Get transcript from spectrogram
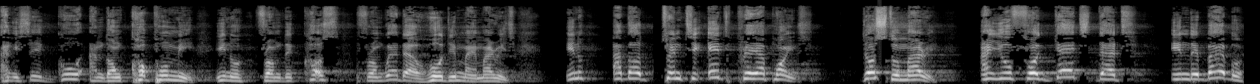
And he said, Go and uncouple me, you know, from the cause, from where they're holding my marriage. You know, about 28 prayer points just to marry. And you forget that in the Bible,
